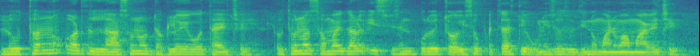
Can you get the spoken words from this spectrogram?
લોથલનો અર્થ લાશોનો ઢગલો એવો થાય છે. લોથલનો સમયગાળો ઈસવીસન પૂર્વે ચોવીસો પચાસથી ઓગણીસો સુધીનો માનવામાં આવે છે.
